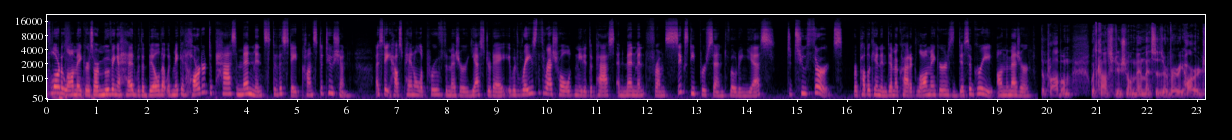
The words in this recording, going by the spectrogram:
Florida lawmakers are moving ahead with a bill that would make it harder to pass amendments to the state constitution. A state house panel approved the measure yesterday. It would raise the threshold needed to pass an amendment from 60% voting yes to two thirds. Republican and Democratic lawmakers disagree on the measure. The problem with constitutional amendments is they're very hard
